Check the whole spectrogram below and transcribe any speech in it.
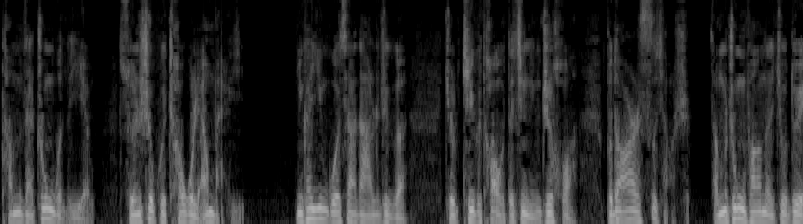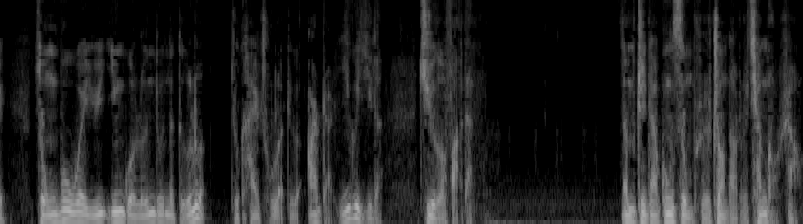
他们在中国的业务，损失会超过两百亿。你看，英国下达了这个就是 TikTok 的禁令之后啊，不到二十四小时，咱们中方呢就对总部位于英国伦敦的德勒就开出了这个二点一个亿的巨额罚单。那么这家公司我们说撞到这个枪口上了。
